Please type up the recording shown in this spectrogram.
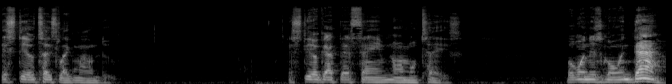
it still tastes like Mountain Dew. It still got that same normal taste. But when it's going down,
